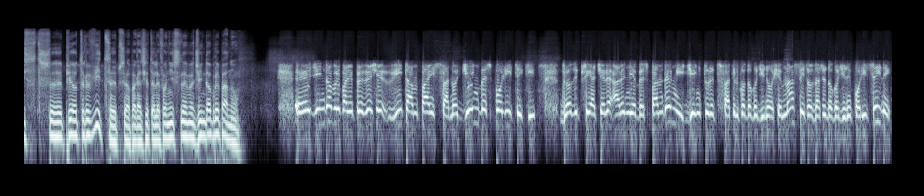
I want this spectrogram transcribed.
Burmistrz Piotr Wit przy aparacie telefonicznym. Dzień dobry panu. Dobry panie prezesie, witam państwa. No dzień bez polityki, drodzy przyjaciele, ale nie bez pandemii. Dzień, który trwa tylko do godziny 18, to znaczy do godziny policyjnej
